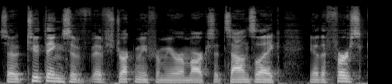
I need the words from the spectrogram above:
So two things have, have, struck me from your remarks. It sounds like you know the first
